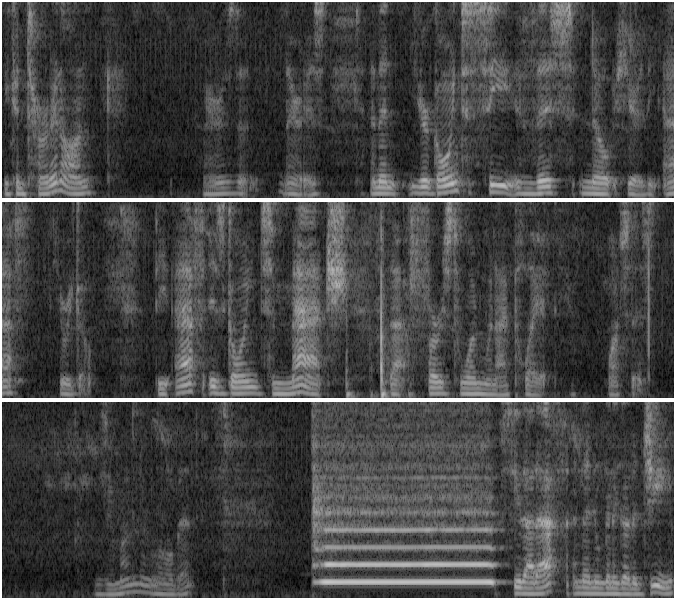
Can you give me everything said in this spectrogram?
you can turn it on. Where is it? There it is. And then you're going to see this note here, the F. Here we go. The F is going to match that first one when I play it. Watch this. Zoom on a little bit. See that F? And then we're going to go to G.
